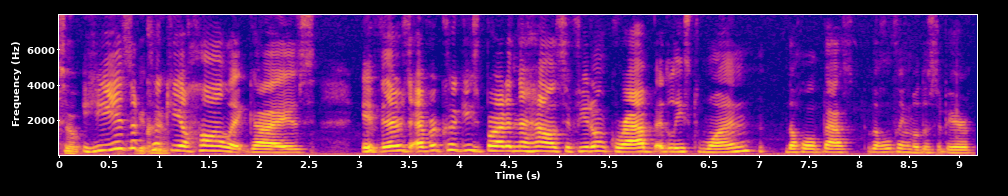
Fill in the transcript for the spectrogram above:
so He is a cookieaholic, guys. If there's ever cookies brought in the house, if you don't grab at least one, the whole bas- the whole thing will disappear.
